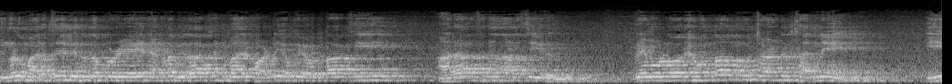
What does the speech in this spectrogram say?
നിങ്ങൾ മരത്തേലിരുന്നപ്പോഴേ ഞങ്ങളുടെ പിതാക്കന്മാർ പള്ളിയൊക്കെ ഉണ്ടാക്കി ആരാധന നടത്തിയിരുന്നു. പ്രിയമുള്ളവരെ ഒന്നാം നൂറ്റാണ്ടിൽ തന്നെ ഈ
